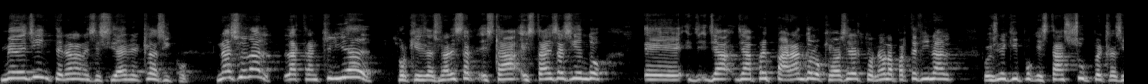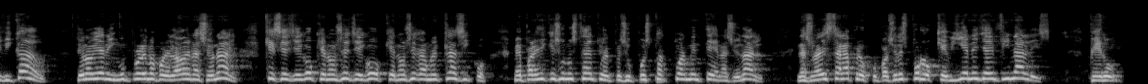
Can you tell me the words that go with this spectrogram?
Medellín tenía la necesidad en el clásico. Nacional, la tranquilidad, porque Nacional está, está, está deshaciendo, eh, ya, ya preparando lo que va a ser el torneo en la parte final, pues es un equipo que está súper clasificado. Yo no había ningún problema por el lado de Nacional, que se llegó, que no se llegó, que no se ganó el clásico. Me parece que eso no está dentro del presupuesto actualmente de Nacional. Nacional está la preocupación es por lo que viene ya en finales. Pero,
